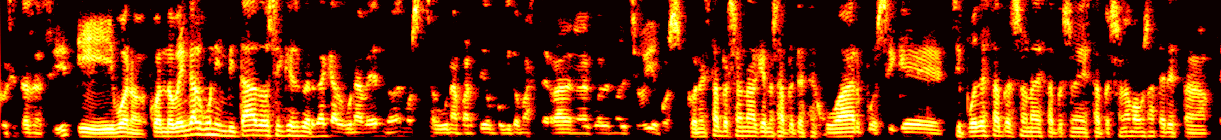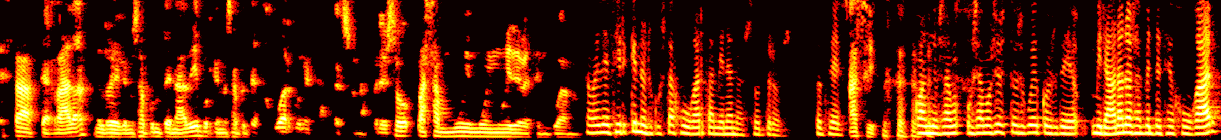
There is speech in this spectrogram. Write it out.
cositas así. Y bueno, cuando venga algún invitado, sí que es verdad que alguna vez, ¿no? Hemos hecho alguna partida un poquito más cerrada en la cual hemos dicho, oye, pues con esta persona que nos apetece jugar, pues sí que si puede esta persona, esta persona y esta persona, vamos a hacer esta, esta cerrada, que no se apunte nadie porque nos apetece jugar con esta persona. Pero eso pasa muy, muy, muy de vez en cuando. Cabe decir que nos gusta jugar también a nosotros. Entonces, Ah, sí. cuando usa- usamos estos huecos de, mira, ahora nos apetece jugar,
